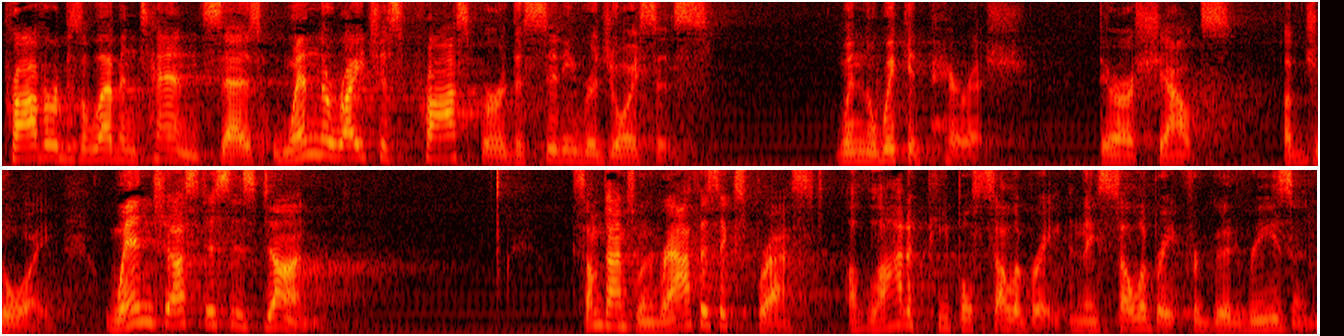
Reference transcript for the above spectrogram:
Proverbs 11:10 says, "When the righteous prosper, the city rejoices. When the wicked perish, there are shouts of joy." When justice is done, sometimes when wrath is expressed, a lot of people celebrate, and they celebrate for good reason.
